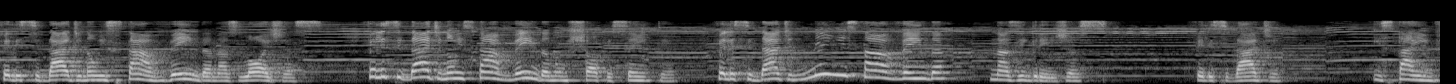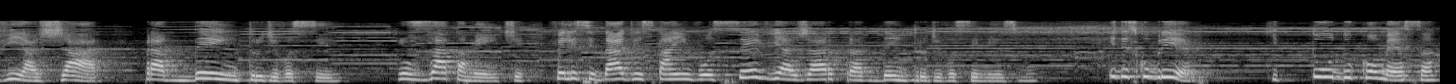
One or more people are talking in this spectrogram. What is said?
Felicidade não está à venda nas lojas. Felicidade não está à venda num shopping center. Felicidade nem está à venda nas igrejas. Felicidade está em viajar para dentro de você. Exatamente. Felicidade está em você viajar para dentro de você mesmo e descobrir que tudo começa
